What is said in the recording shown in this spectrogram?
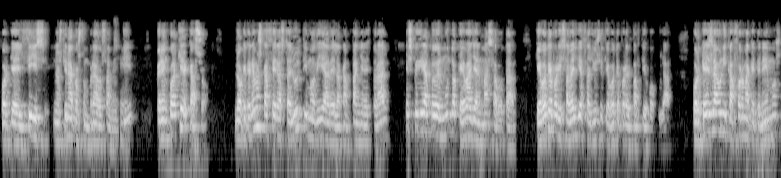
porque el CIS nos tiene acostumbrados a mentir, pero en cualquier caso, lo que tenemos que hacer hasta el último día de la campaña electoral es pedir a todo el mundo que vaya en masa a votar, que vote por Isabel Díaz Ayuso y que vote por el Partido Popular, porque es la única forma que tenemos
